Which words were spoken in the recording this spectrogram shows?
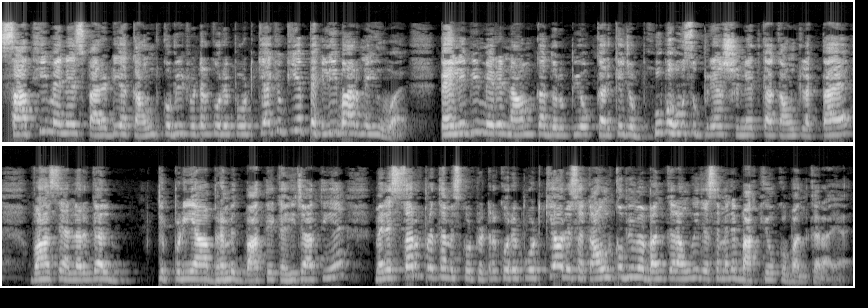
साथ ही मैंने इस पैरोडी अकाउंट को भी ट्विटर को रिपोर्ट किया क्योंकि ये पहली बार नहीं हुआ है। पहले भी मेरे नाम का दुरुपयोग करके जो भूबहू सुप्रिया श्रीनेत का अकाउंट लगता है, वहाँ से अनर्गल टिप्पणियाँ, भ्रमित बातें कही जाती हैं। मैंने सर्वप्रथम इसको ट्विटर को रिपोर्ट किया और इस अकाउंट को भी मैं बंद कराऊँगी जैसे मैंने बाकियों को बंद कराया है।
